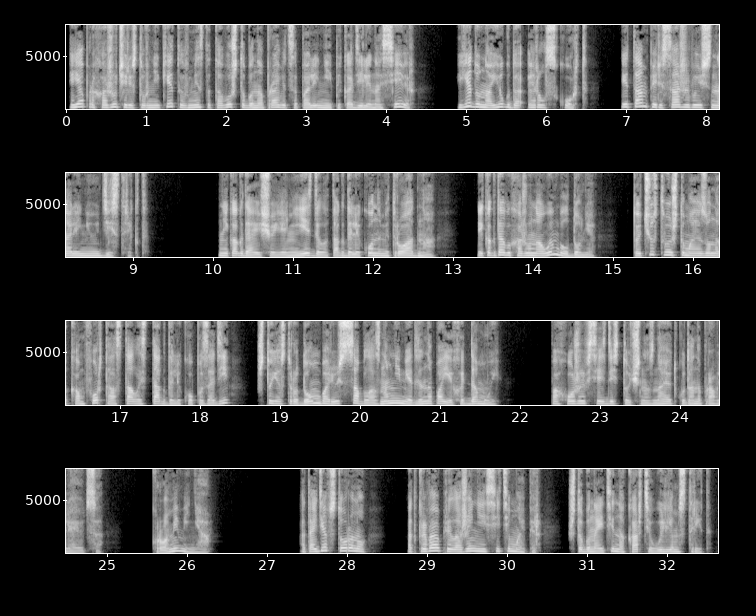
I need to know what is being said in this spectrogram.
Я прохожу через турникет и вместо того, чтобы направиться по линии Пикадилли на север, еду на юг до Эрлскорт, и там пересаживаюсь на линию Дистрикт. Никогда еще я не ездила так далеко на метро одна, и когда выхожу на Уимблдоне, то чувствую, что моя зона комфорта осталась так далеко позади, что я с трудом борюсь с соблазном немедленно поехать домой. Похоже, все здесь точно знают, куда направляются. Кроме меня. Отойдя в сторону, открываю приложение City Mapper, чтобы найти на карте Уильям-стрит.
